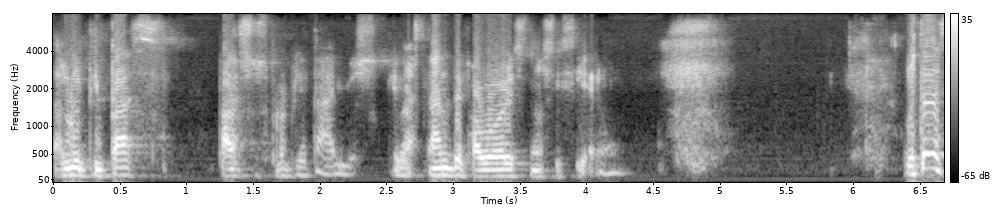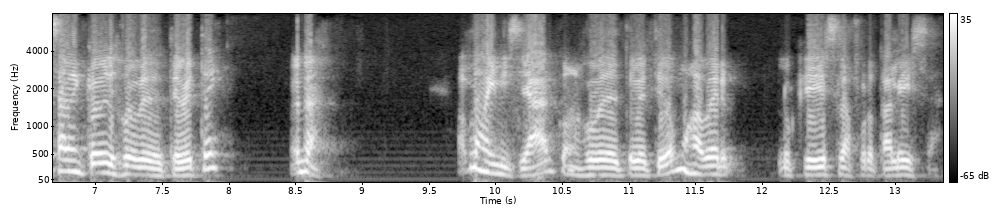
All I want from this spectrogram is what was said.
salud y paz para sus propietarios, que bastante favores nos hicieron. Ustedes saben que hoy es jueves de TBT, ¿verdad? Vamos a iniciar con el jueves de TBT, vamos a ver lo que es la fortaleza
